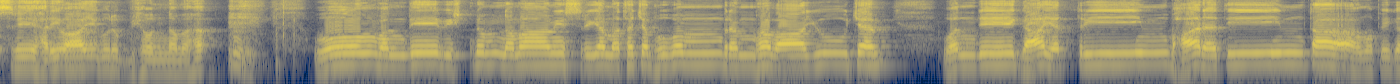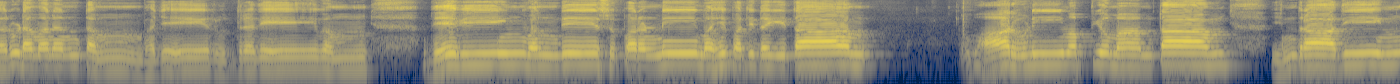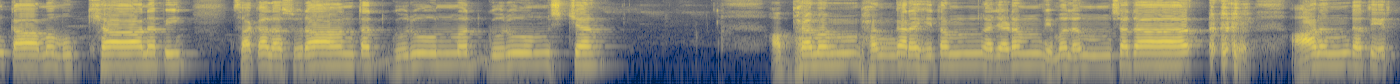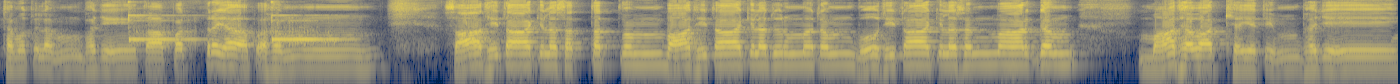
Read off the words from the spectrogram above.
श्रीहरिवायुगुरुभ्यो नमः। ॐ वंदे विष्णुं नमामि श्रियमथ च भुवं ब्रह्मवायू च। वंदे गायत्रीं भारतीं तामपि गरुडमनन्तं भजे रुद्रदेवं। देवीं वंदे सुपर्णीमहिपतिदयिताम् वारुणीमप्युमां ताम् ఇంద్రాదీన్ కామముఖ్యానపి సకలసురాన్ తద్గురూన్మద్గురూంశ్చ అభ్రమం భంగరహితం అజడం విమలం సదా. ఆనందతీర్థమతులం భజే తాపత్రయాపహం. సాధితా కిల సత్తత్వం బాధితా కిల దుర్మతం బోధితా కిల సన్మార్గం మాధవాఖ్యయతిం భజే.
